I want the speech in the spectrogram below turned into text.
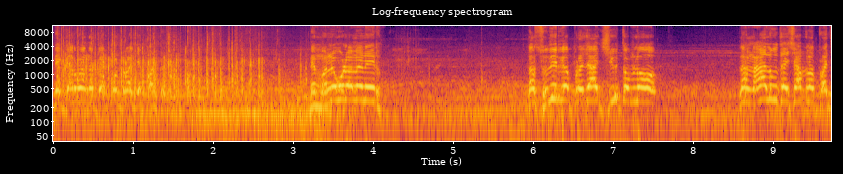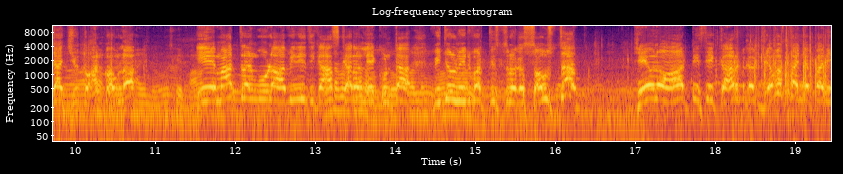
నేను గర్వంగా పేర్కొంటున్నాను చెప్పంటున్నాను నేను మొన్న కూడా నేను. నా సుదీర్ఘ ప్రజా జీవితంలో నా నాలుగు దశాబ్దాల ప్రజా జీవితం అనుభవంలో ఏ మాత్రం కూడా అవినీతికి ఆస్కారం లేకుండా విధులు నిర్వర్తిస్తున్న ఒక సంస్థ కేవలం ఆర్టీసీ కార్మిక వ్యవస్థ అని చెప్పని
